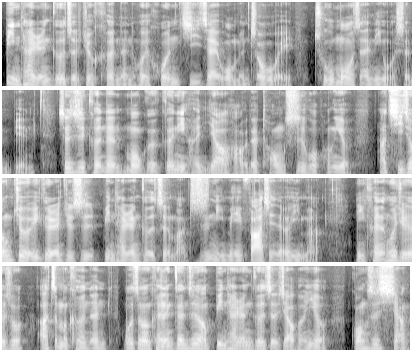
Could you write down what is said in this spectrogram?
病态人格者就可能会混迹在我们周围，出没在你我身边，甚至可能某个跟你很要好的同事或朋友，他其中就有一个人就是病态人格者嘛，只是你没发现而已嘛。你可能会觉得说啊，怎么可能？我怎么可能跟这种病态人格者交朋友？光是想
